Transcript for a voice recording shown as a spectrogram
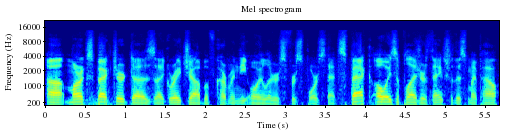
Uh, Mark Spector does a great job of covering the Oilers for Sportsnet. Spec, always a pleasure. Thanks for this, my pal.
